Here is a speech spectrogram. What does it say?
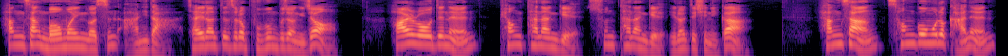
항상 뭐뭐인 것은 아니다. 자, 이런 뜻으로 부분 부정이죠. high road는 평탄한 길, 순탄한 길 이런 뜻이니까 항상 성공으로 가는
